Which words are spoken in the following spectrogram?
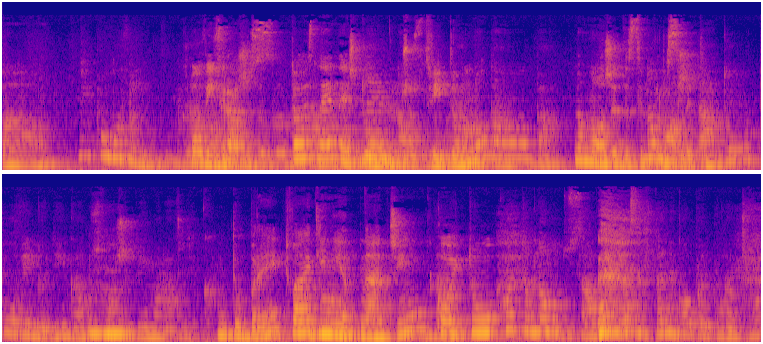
А... И половин градус. Половин може градус. Да бъде, Тоест да. не е нещо Не много чувствително, да, но- да. Но може да се Но може, проследи. да, до от половин до един градус Мгм. може да има разлика. Добре, това е единият начин, Да. който... Което е много досадно. и Аз въобще не го препоръчвам,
